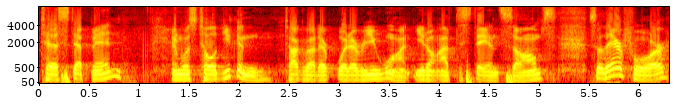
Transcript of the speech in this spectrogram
to step in and was told, You can talk about whatever you want. You don't have to stay in Psalms. So, therefore,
